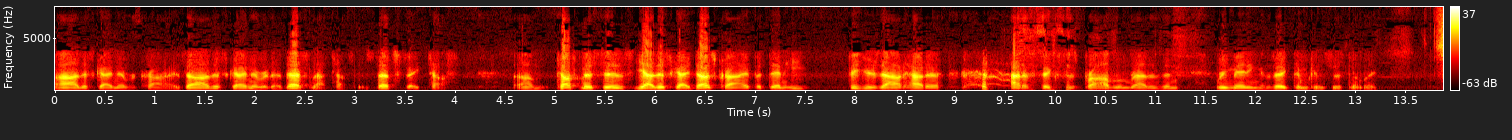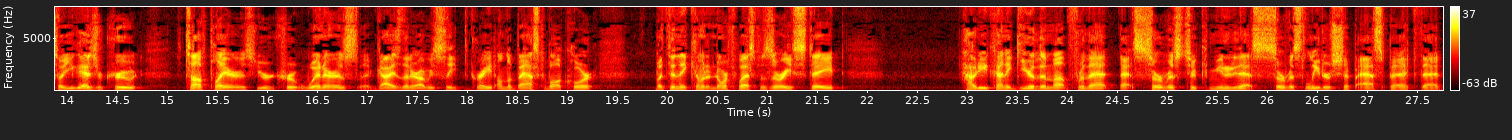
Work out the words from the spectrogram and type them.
Ah, this guy never cries. Ah, this guy never does. That's not toughness. That's fake tough. Um, toughness is, yeah, this guy does cry, but then he figures out how to how to fix this problem rather than remaining a victim consistently. So you guys recruit tough players, you recruit winners, uh, guys that are obviously great on the basketball court, but then they come to Northwest Missouri State. How do you kind of gear them up for that that service to community, that service leadership aspect that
